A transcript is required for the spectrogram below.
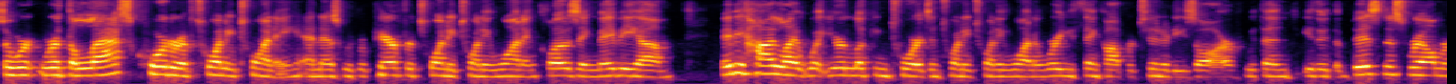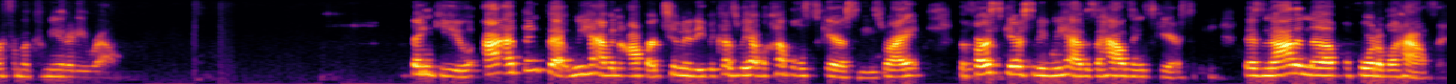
so we're, we're at the last quarter of 2020, and as we prepare for 2021 in closing, maybe um, maybe highlight what you're looking towards in 2021 and where you think opportunities are within either the business realm or from a community realm. Thank you. I, think that we have an opportunity because we have a couple of scarcities, right? The first scarcity we have is a housing scarcity. There's not enough affordable housing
